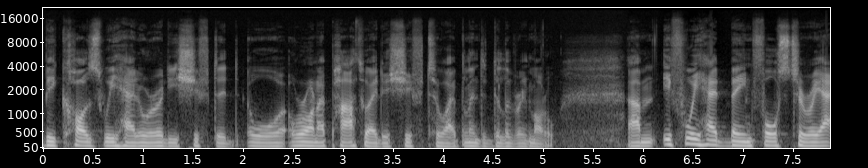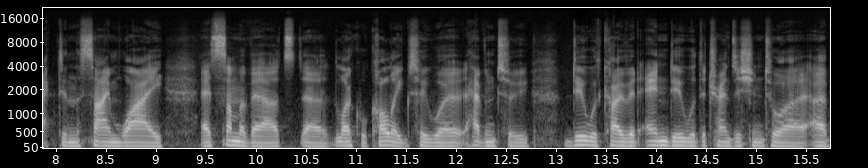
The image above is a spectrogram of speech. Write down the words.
because we had already shifted or, or on a pathway to shift to a blended delivery model. Um, if we had been forced to react in the same way as some of our uh, local colleagues who were having to deal with COVID and deal with the transition to a, a,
